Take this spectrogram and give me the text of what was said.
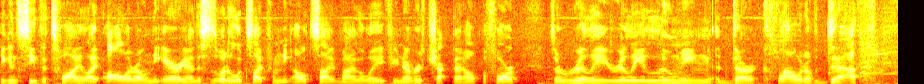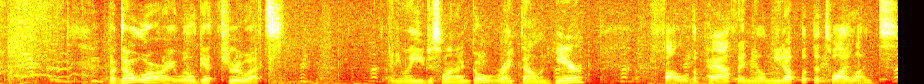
you can see the twilight all around the area. This is what it looks like from the outside, by the way, if you never checked that out before. It's a really, really looming dark cloud of death. But don't worry, we'll get through it. Anyway, you just want to go right down here, follow the path, and you'll meet up with the Twilight.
